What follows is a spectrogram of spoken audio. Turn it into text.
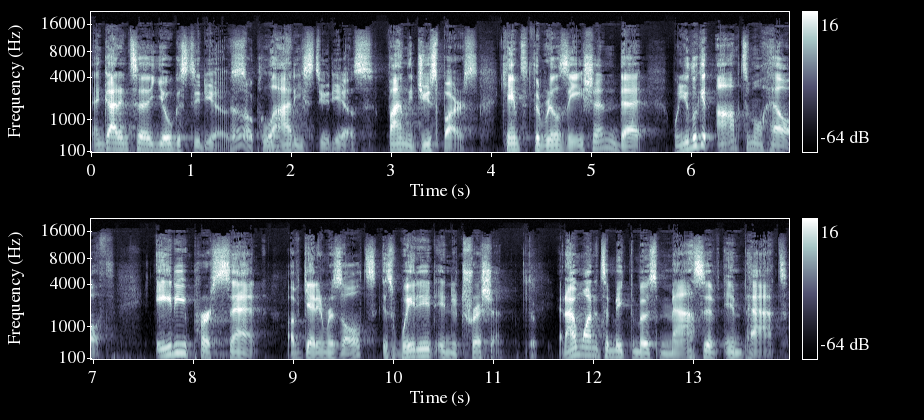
and got into yoga studios, oh, cool. Pilates studios, finally juice bars. Came to the realization that when you look at optimal health, 80% of getting results is weighted in nutrition. And I wanted to make the most massive impact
